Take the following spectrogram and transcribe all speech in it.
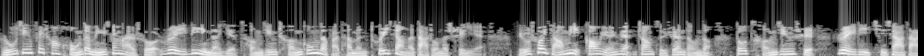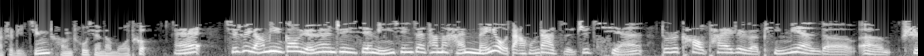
如今非常红的明星来说，瑞丽呢也曾经成功的把他们推向了大众的视野。比如说杨幂、高圆圆、张子萱等等，都曾经是瑞丽旗下杂志里经常出现的模特。哎，其实杨幂、高圆圆这些明星，在他们还没有大红大紫之前，都是靠拍这个平面的呃时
